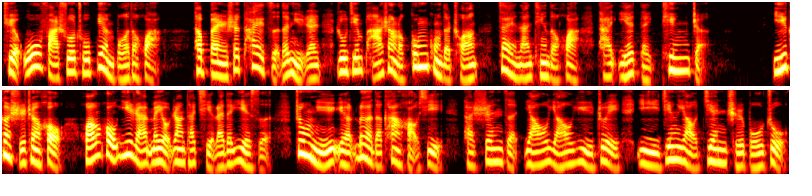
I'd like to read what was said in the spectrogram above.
却无法说出辩驳的话。她本是太子的女人，如今爬上了公公的床，再难听的话，她也得听着。一个时辰后，皇后依然没有让她起来的意思，众女也乐得看好戏。她身子摇摇欲坠，已经要坚持不住。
